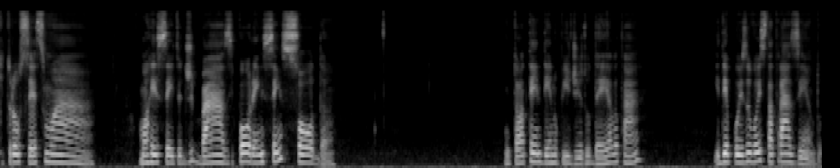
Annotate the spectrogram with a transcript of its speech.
que trouxesse uma, uma receita de base, porém sem soda. Então, atendendo o pedido dela, tá? E depois eu vou estar trazendo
